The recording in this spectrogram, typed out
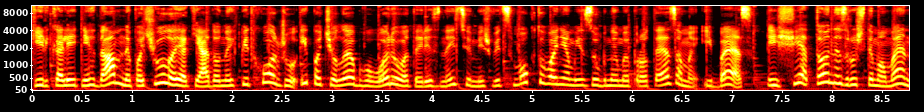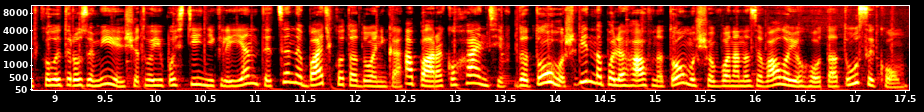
Кілька літніх дам не почули, як я до них підходжу, і почали обговорювати різницю між відсмоктуванням із зубними протезами і без. І ще той незручний момент, коли ти розумієш, що твої постійні клієнти це не батько та донька, а пара коханців. До того ж, він наполягав на тому, щоб вона називала його татусиком.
